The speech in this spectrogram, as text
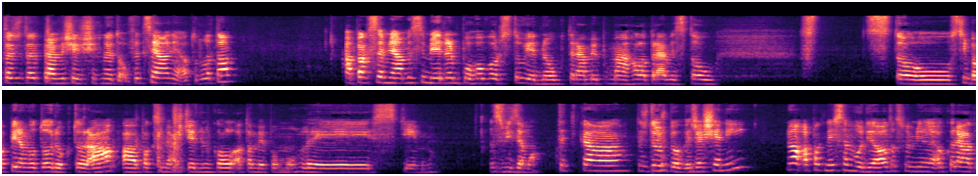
takže to je právě, že všechno je to oficiálně a tohleto. A pak jsem měla, myslím, jeden pohovor s tou jednou, která mi pomáhala právě s tou s, tou, s tím papírem od toho doktora a pak jsem měla ještě jeden kol a tam mi pomohli s tím, s vízema. Teďka, takže to už bylo vyřešený, No a pak než jsem odjela, tak jsme měli akorát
